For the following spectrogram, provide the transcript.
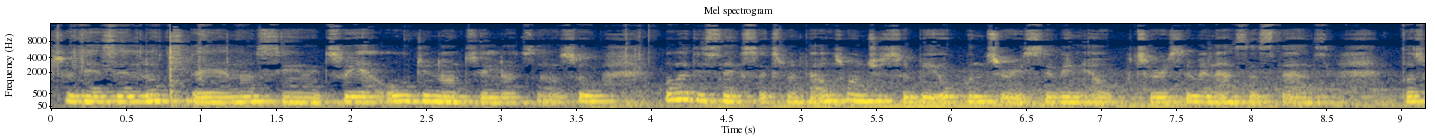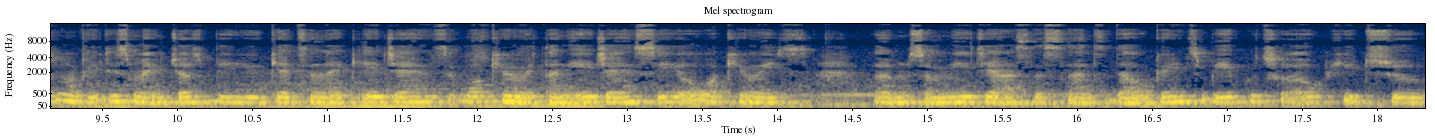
So there's a lot that you're not seeing it. So you're holding on to a lot now. So over this next six months i also want you to be open to receiving help to receiving assistance for some of you this might just be you getting like agents working with an agency or working with um, some media assistants that are going to be able to help you to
